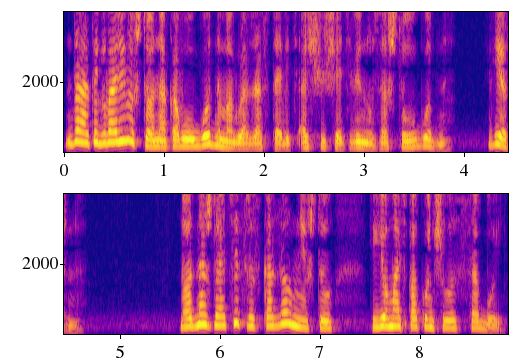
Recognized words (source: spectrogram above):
Да, ты говорила, что она кого угодно могла заставить ощущать вину за что угодно. Верно. Но однажды отец рассказал мне, что ее мать покончила с собой.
